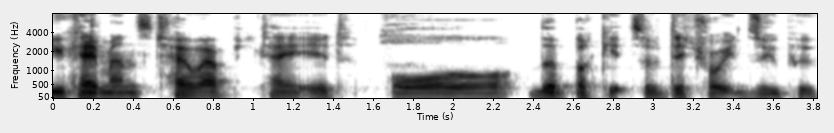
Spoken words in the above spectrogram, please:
UK man's toe amputated, or the buckets of Detroit zoo poo.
